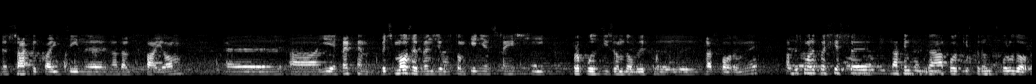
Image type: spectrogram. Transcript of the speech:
te szachy koalicyjne nadal trwają, e, a jej efektem być może będzie ustąpienie z części propozycji rządowych e, Platformy, a być może coś jeszcze na tym ugra Polskie Stronnictwo Ludowe.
